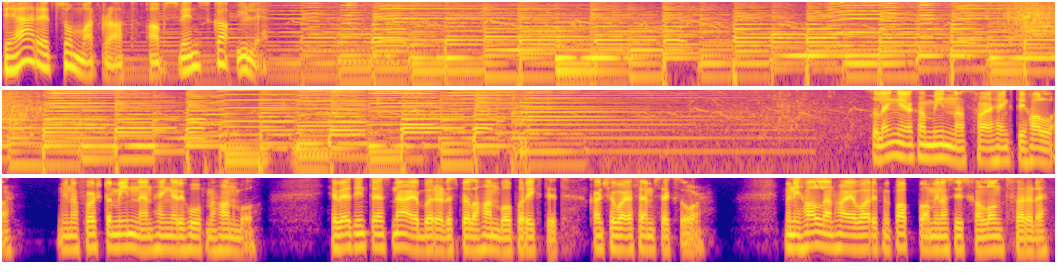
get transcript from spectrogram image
Det här är ett sommarprat av Svenska Yle. Så länge jag kan minnas har jag hängt i hallar. Mina första minnen hänger ihop med handboll. Jag vet inte ens när jag började spela handboll på riktigt. Kanske var jag fem, sex år. Men i hallen har jag varit med pappa och mina syskon långt före det.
